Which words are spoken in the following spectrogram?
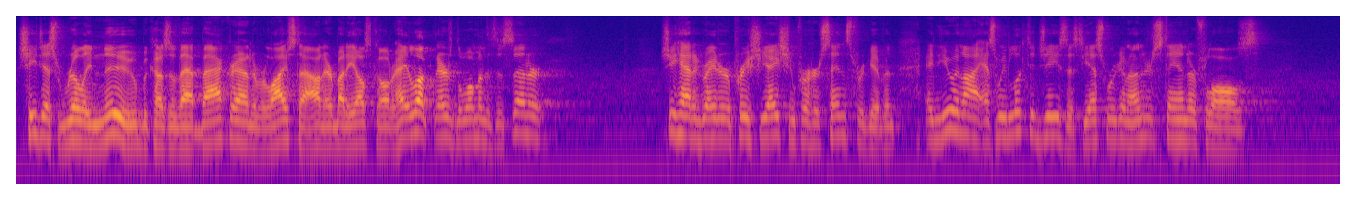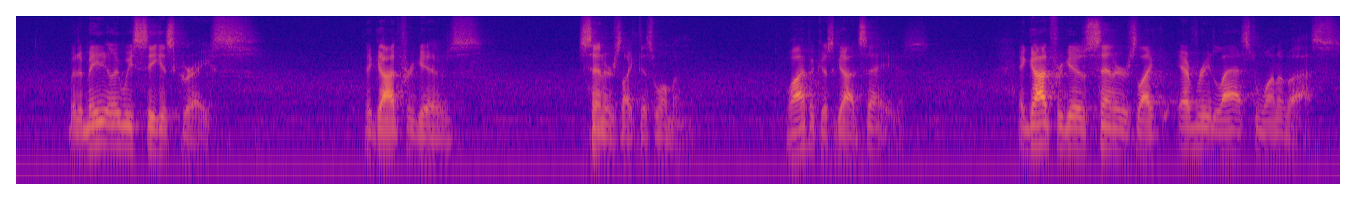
She just really knew because of that background of her lifestyle, and everybody else called her, hey, look, there's the woman that's a sinner. She had a greater appreciation for her sins forgiven. And you and I, as we look to Jesus, yes, we're going to understand our flaws, but immediately we see his grace that God forgives sinners like this woman. Why? Because God saves. And God forgives sinners like every last one of us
